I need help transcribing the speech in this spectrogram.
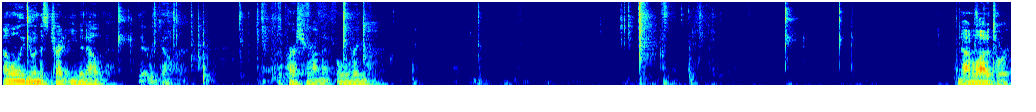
i'm only doing this to try to even out. There we go. The pressure on that o-ring Not a lot of torque.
